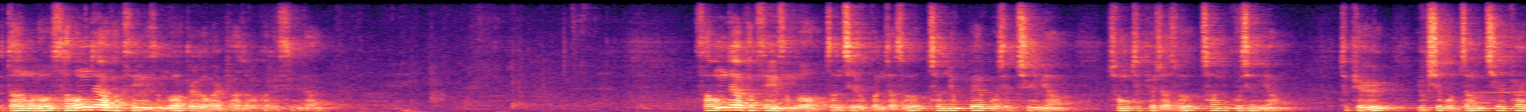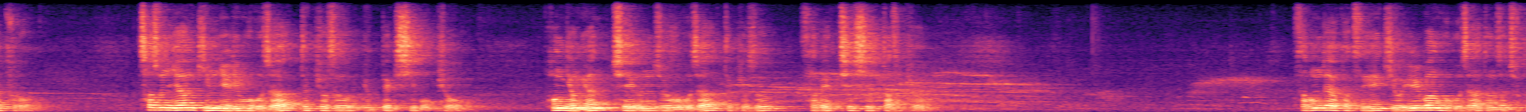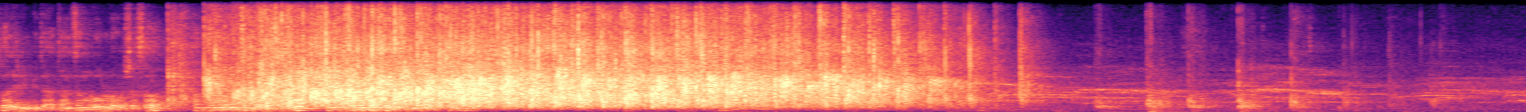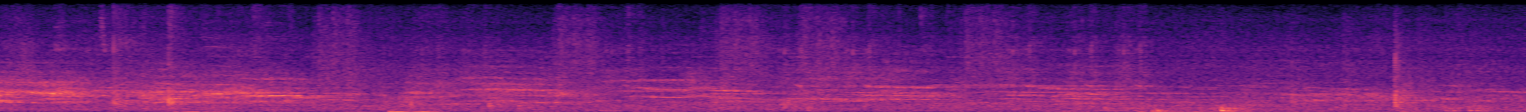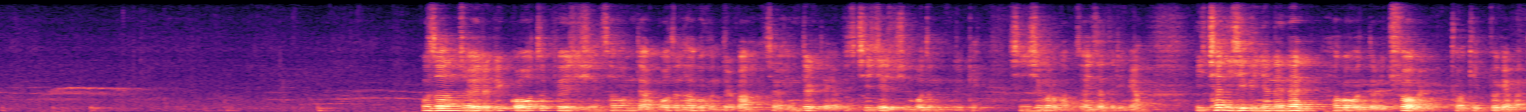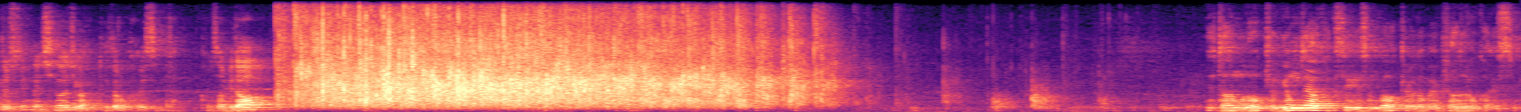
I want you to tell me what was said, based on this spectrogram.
네, 다음으로 사범대학 학생회 선거 결과 발표하도록 하겠습니다. 사범대학 학생회 선거 전체 유권자 수 1657명, 총 투표자 수 1090명, 투표율 65.78%. 차준영, 김예림 후보자 득표수 615표, 황영현, 최은주 후보자 득표수 475표. 사범대학 학생회 기호 1번 후보자 당선 축하드립니다. 단상으로 올라오셔서 당선을 발표해주시기 바랍니다. 우선 저희를 믿고 투표해주신 사범대학 모든 학우분들과 제가 힘들 때 옆에서 지지해주신 모든 분들께 진심으로 감사 인사드리며 2022년에는 학우분들의 추억을 더 기쁘게 만들 수 있는 시너지가 되도록 하겠습니다. 감사합니다. 네, 다음으로 경영대학 학생회 선거 결과 발표하도록 하겠습니다.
